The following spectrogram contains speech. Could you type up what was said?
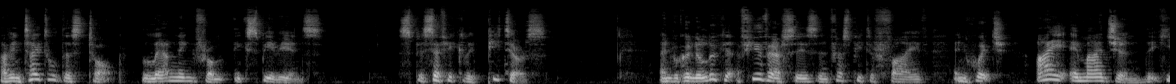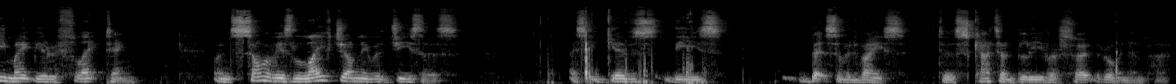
I've entitled this talk Learning from Experience specifically Peter's. And we're going to look at a few verses in 1 Peter 5 in which I imagine that he might be reflecting on some of his life journey with Jesus as he gives these bits of advice to the scattered believers throughout the Roman Empire.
